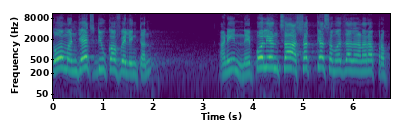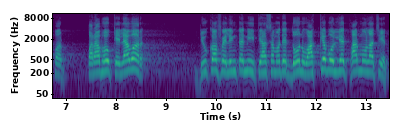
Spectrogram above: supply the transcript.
तो म्हणजेच ड्यूक ऑफ वेलिंग्टन आणि नेपोलियनचा अशक्य समजला जाणारा प्र पराभव केल्यावर ड्यूक ऑफ वेलिंग्टननी इतिहासामध्ये दोन वाक्य बोलली आहेत फार मोलाची आहेत.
